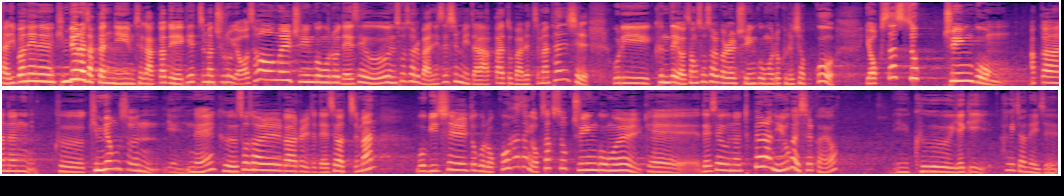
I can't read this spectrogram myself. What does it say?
자, 이번에는 김별아 작가님, 제가 아까도 얘기했지만 주로 여성을 주인공으로 내세운 소설을 많이 쓰십니다. 아까도 말했지만 탄실, 우리 근대 여성 소설가를 주인공으로 그리셨고, 역사 속 주인공, 아까는 그 김명순, 네, 그 소설가를 이제 내세웠지만, 뭐 미실도 그렇고 항상 역사 속 주인공을 이렇게 내세우는 특별한 이유가 있을까요? 예, 그 얘기 하기 전에 이제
